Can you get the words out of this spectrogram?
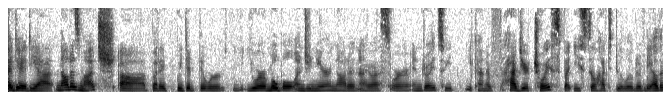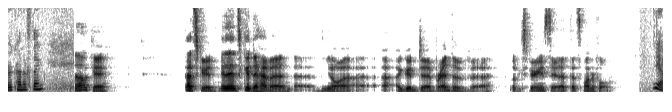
I did, yeah, not as much, uh, but I, we did. There were you were a mobile engineer, not an iOS or Android, so you, you kind of had your choice, but you still had to do a little bit of the other kind of thing. Okay, that's good. It's good to have a, you know a, a good uh, breadth of uh, of experience there. That that's wonderful. Yeah,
